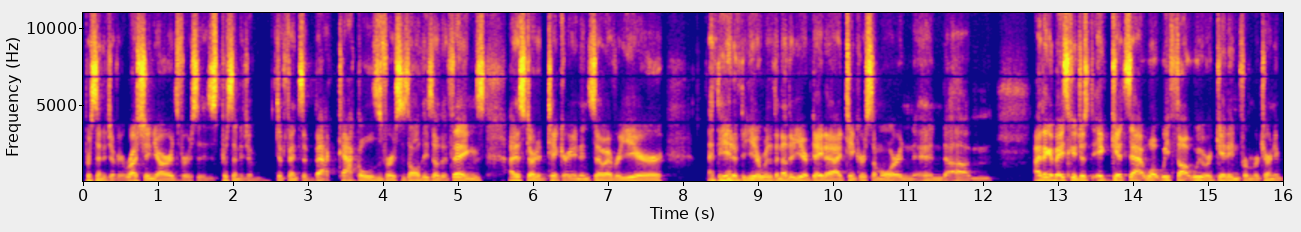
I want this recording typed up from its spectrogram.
percentage of your rushing yards versus percentage of defensive back tackles versus all these other things. I just started tinkering. And so every year at the end of the year with another year of data, I tinker some more and, and, um, I think it basically just it gets at what we thought we were getting from returning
